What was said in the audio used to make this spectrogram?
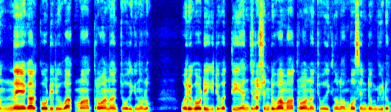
ഒന്നേകാൽ കോടി രൂപ മാത്രമാണ് ചോദിക്കുന്നുള്ളൂ. ഒരു കോടി ഇരുപത്തി അഞ്ച് ലക്ഷം രൂപ മാത്രമാണ് ചോദിക്കുന്നുള്ളൂ. അമ്പത് സെന്റും വീടും.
